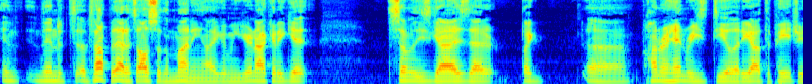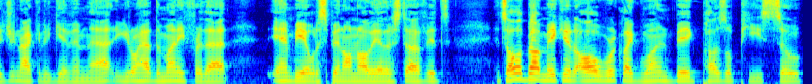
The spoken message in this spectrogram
And then on top of that, it's also the money. Like I mean, you're not going to get some of these guys that are like uh, Hunter Henry's deal that he got the Patriots. You're not going to give him that. You don't have the money for that, and be able to spend on all the other stuff. It's it's all about making it all work like one big puzzle piece. So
